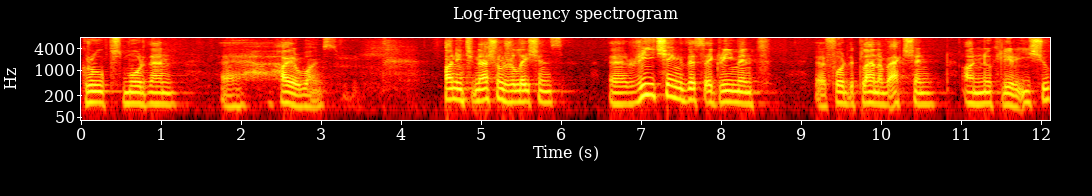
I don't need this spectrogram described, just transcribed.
groups more than uh, higher ones on international relations, uh, reaching this agreement uh, for the plan of action on nuclear issue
